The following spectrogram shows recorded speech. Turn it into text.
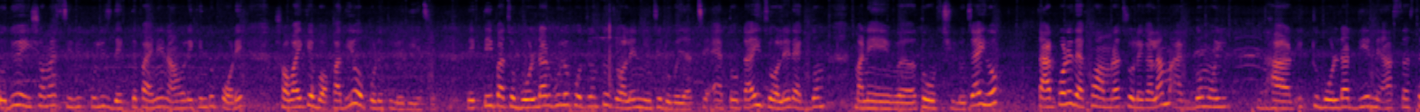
যদিও এই সময় সিভিক পুলিশ দেখতে পায়নি না হলে কিন্তু পরে সবাইকে বকা দিয়ে ওপরে তুলে দিয়েছে। দেখতেই পাচ্ছ, বোল্ডারগুলো পর্যন্ত জলের নিচে ডুবে যাচ্ছে। এতটাই জলের একদম মানে তোর ছিল। যাই হোক, তারপরে দেখো আমরা চলে গেলাম একদম ওই ধার, একটু বোল্ডার দিয়ে আস্তে আস্তে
